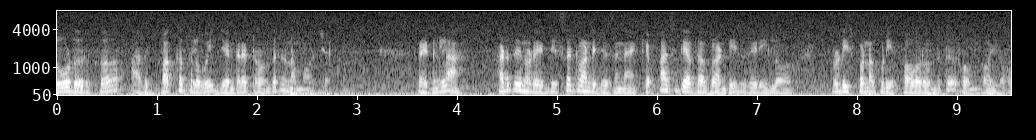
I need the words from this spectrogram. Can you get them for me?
லோடு இருக்கோ அதுக்கு பக்கத்தில் போய் ஜென்ரேட்டர் வந்துட்டு நம்ம வச்சுருக்கோம். ரைட்டுங்களா அடுத்து என்னுடைய டிஸ்அட்வான்டேஜஸ் என்ன? Capacity of the plant is very low produce பண்ணக்கூடிய பவர் வந்துட்டு ரொம்ப low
